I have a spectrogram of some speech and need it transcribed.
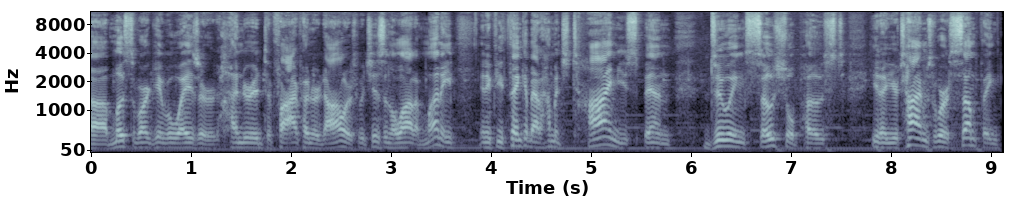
Uh, most of our giveaways are 100 to 500 dollars which isn't a lot of money. And if you think about how much time you spend doing social posts you know your time's worth something.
